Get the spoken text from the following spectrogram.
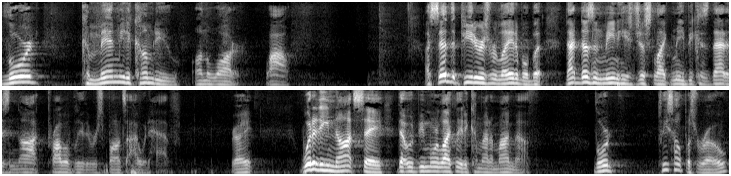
Lord, command me to come to you on the water. Wow. I said that Peter is relatable, but that doesn't mean he's just like me because that is not probably the response I would have, right? What did he not say that would be more likely to come out of my mouth? Lord, please help us row.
